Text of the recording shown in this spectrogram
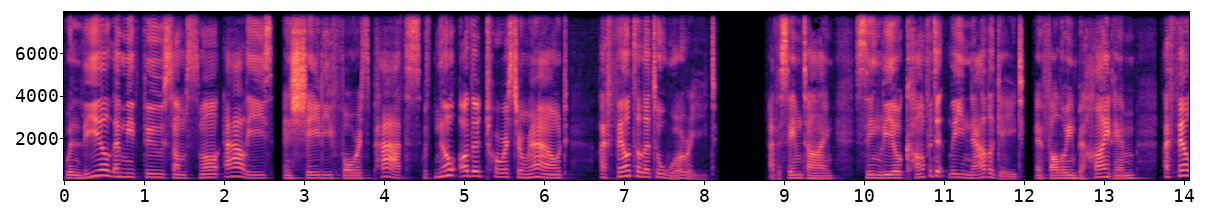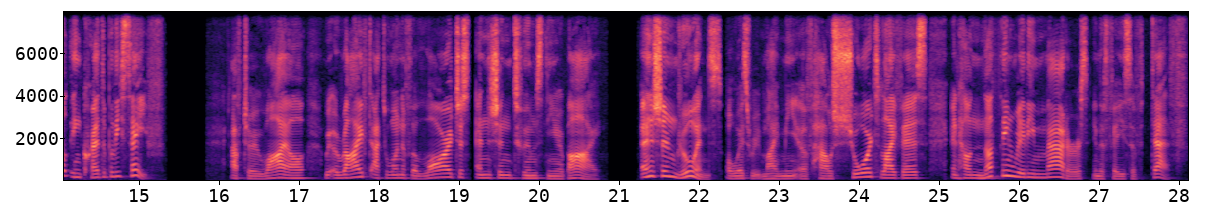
when Leo led me through some small alleys and shady forest paths with no other tourists around, I felt a little worried. At the same time, seeing Leo confidently navigate and following behind him, I felt incredibly safe. After a while, we arrived at one of the largest ancient tombs nearby. Ancient ruins always remind me of how short life is and how nothing really matters in the face of death.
